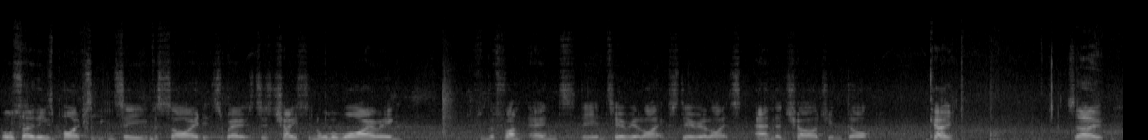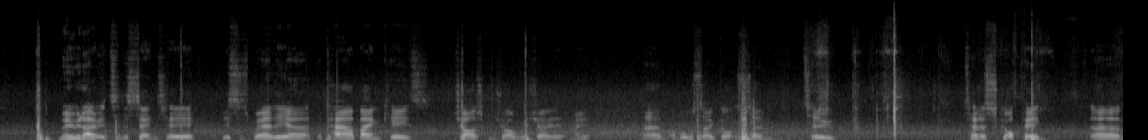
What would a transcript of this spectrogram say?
Also these pipes that you can see either side, it's where it's just chasing all the wiring from the front end, the interior light, exterior lights and the charging dock. Okay, so moving over to the centre here, this is where the, uh, the power bank is, charge control, we'll show you that in a minute. Um, I've also got some two telescopic um,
